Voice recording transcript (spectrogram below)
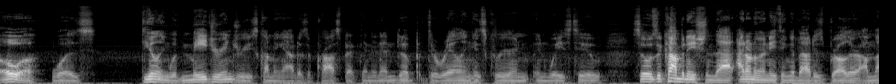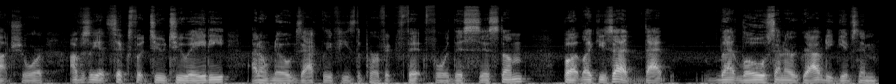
Oa was dealing with major injuries coming out as a prospect, and it ended up derailing his career in, in, ways too. So it was a combination of that. I don't know anything about his brother. I'm not sure. Obviously, at six foot two, two eighty, I don't know exactly if he's the perfect fit for this system. But like you said, that that low center of gravity gives him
